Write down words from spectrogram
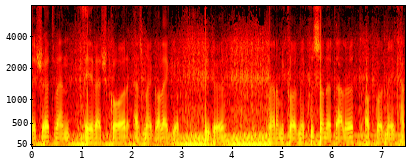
és 50 éves kor, ez meg a legjobb idő. Mert amikor még 25 előtt, akkor még hát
